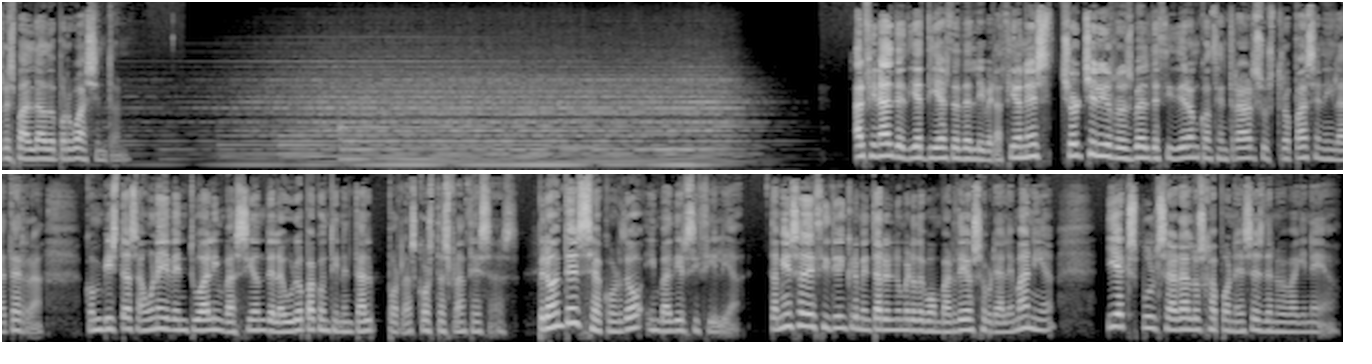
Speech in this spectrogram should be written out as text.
respaldado por Washington. Al final de diez días de deliberaciones, Churchill y Roosevelt decidieron concentrar sus tropas en Inglaterra, con vistas a una eventual invasión de la Europa continental por las costas francesas. Pero antes se acordó invadir Sicilia. También se decidió incrementar el número de bombardeos sobre Alemania y expulsar a los japoneses de Nueva Guinea.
